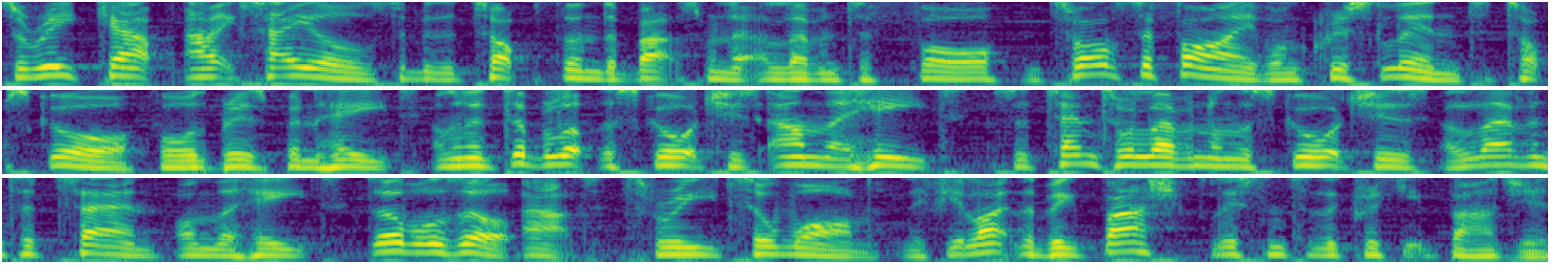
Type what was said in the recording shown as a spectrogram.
To recap, Alex Hales to be the top Thunder batsman at 11 to 4, and 12 to 5 on Chris Lynn to top score for the Brisbane Heat. I'm going to double up the Scorchers and the Heat. So 10 to 11 on the Scorchers, 11 to 10 on the Heat. Doubles up at 3 to 1. And if you like the Big Bash, listen to the Cricket Badger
